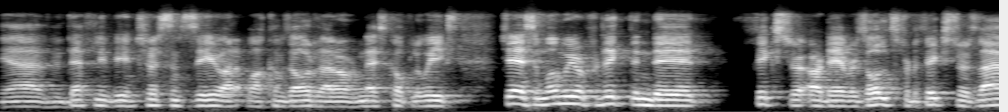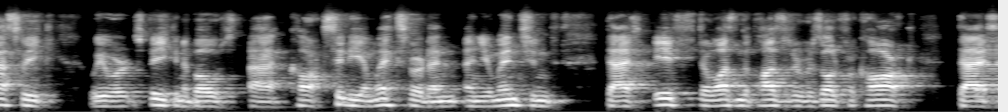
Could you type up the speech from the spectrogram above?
Yeah, it'll definitely be interesting to see what, what comes out of that over the next couple of weeks. Jason, when we were predicting the fixture or the results for the fixtures last week, we were speaking about uh, Cork City and Wexford, and, and you mentioned that if there wasn't a positive result for Cork, that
